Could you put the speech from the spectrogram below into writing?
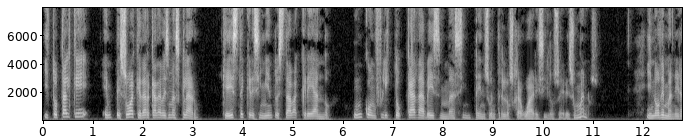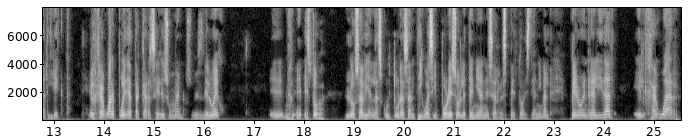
Y total que empezó a quedar cada vez más claro que este crecimiento estaba creando un conflicto cada vez más intenso entre los jaguares y los seres humanos. Y no de manera directa. El jaguar puede atacar seres humanos, desde luego. Eh, esto lo sabían las culturas antiguas y por eso le tenían ese respeto a este animal. Pero en realidad el jaguar,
